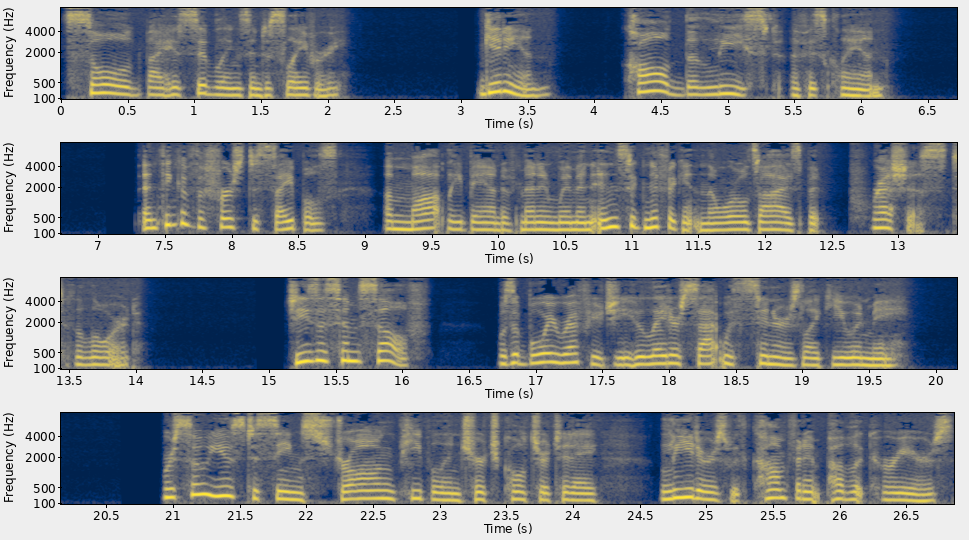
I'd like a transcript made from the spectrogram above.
sold by his siblings into slavery. Gideon, called the least of his clan. And think of the first disciples, a motley band of men and women insignificant in the world's eyes, but precious to the Lord. Jesus himself was a boy refugee who later sat with sinners like you and me. We're so used to seeing strong people in church culture today, leaders with confident public careers.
